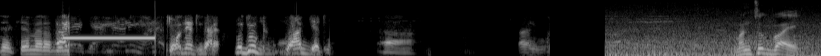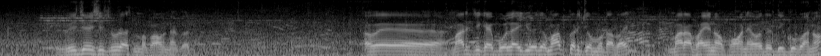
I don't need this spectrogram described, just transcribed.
છે કેમેરા તારે બધું. કેમેરાની તું તારે. બધું તું. મનસુખભાઈ, વિજયસિંહ ચુડાસમા, ભાવનગર. હવે મારથી કાંઈ બોલાઈ ગયું તો માફ કરજો મોટા ભાઈ. મારા ભાઈનો ફોન એવો તો દીગુભાનો.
